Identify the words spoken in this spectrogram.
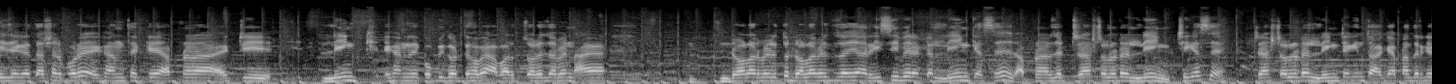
এই জায়গাতে আসার পরে এখান থেকে আপনারা একটি লিংক এখানে কপি করতে হবে, আবার চলে যাবেন ডলার ভ্যালুতে ডলার ভ্যালুতে যাইয়া রিসিভের একটা লিঙ্ক আছে, আপনার যে ট্রাস্ট ওয়ালেটের লিঙ্ক ঠিক আছে? ট্রাস্ট ওয়ালেটের লিঙ্কটা কিন্তু আগে আপনাদেরকে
